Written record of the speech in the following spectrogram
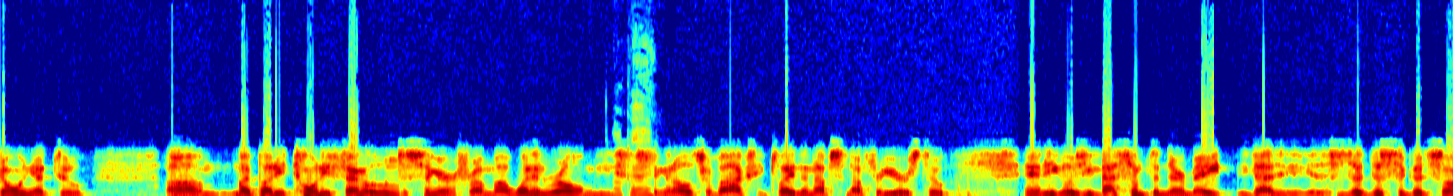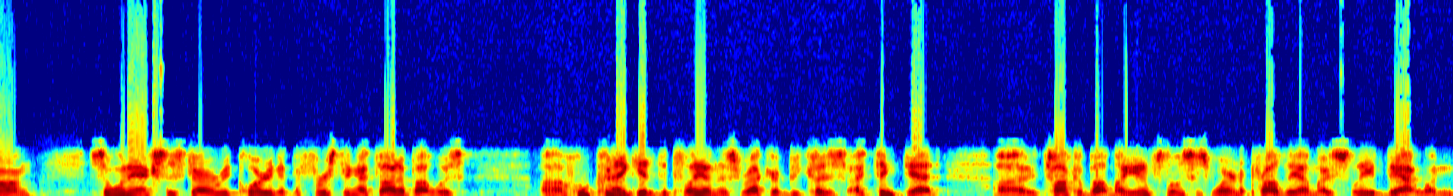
showing it to um, my buddy Tony Fennell, who's a singer from uh, When in Rome, he's okay. singing Ultravox. He played Enuff Z'Nuff for years too, and he goes, "You got something there, mate. You got this is a this is a good song." So when I actually started recording it, the first thing I thought about was, uh, who can I get to play on this record? Because I think that uh, talk about my influences wearing it proudly on my sleeve. That one,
